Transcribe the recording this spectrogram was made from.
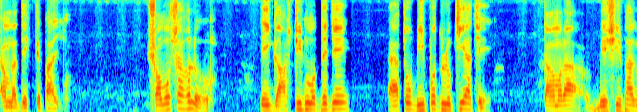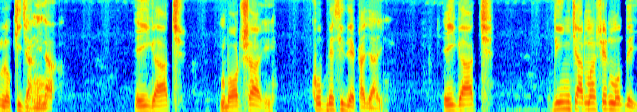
আমরা দেখতে পাই। সমস্যা হলো, এই গাছটির মধ্যে যে এত বিপদ লুকিয়ে আছে তা আমরা বেশিরভাগ লোকই জানি না। এই গাছ বর্ষায় খুব বেশি দেখা যায়। এই গাছ তিন চার মাসের মধ্যেই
